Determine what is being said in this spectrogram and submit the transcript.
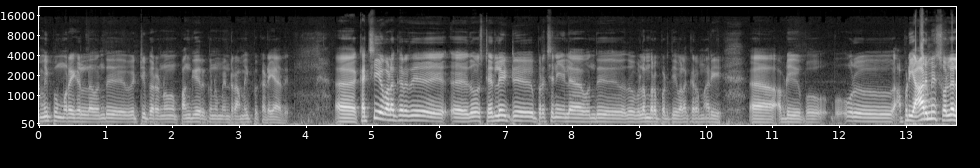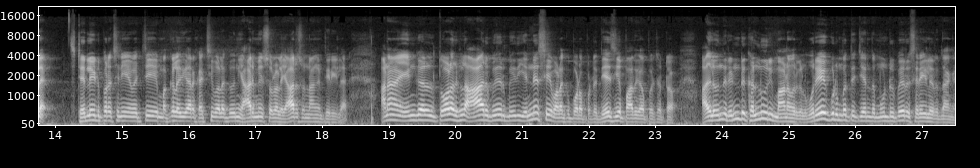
அமைப்பு முறைகளில் வந்து வெற்றி பெறணும் பங்கேற்கணும் என்ற அமைப்பு கிடையாது. கட்சியை வளர்க்குறது ஏதோ ஸ்டெர்லைட்டு பிரச்சனையில் வந்து ஏதோ விளம்பரப்படுத்தி வளர்க்குற மாதிரி அப்படி இப்போது ஒரு அப்படி யாருமே சொல்லலை. ஸ்டெர்லைட் பிரச்சனையை வச்சு மக்கள் அதிகாரம் கட்சி வளர்க்குதுன்னு யாருமே சொல்லலை. யார் சொன்னாங்கன்னு தெரியல. ஆனால் எங்கள் தோழர்கள் ஆறு பேர் மீது என்எஸ்ஏ வழக்கு போடப்பட்ட தேசிய பாதுகாப்பு சட்டம். அதில் வந்து ரெண்டு கல்லூரி மாணவர்கள் ஒரே குடும்பத்தைச் சேர்ந்த மூன்று பேர் சிறையில் இருந்தாங்க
